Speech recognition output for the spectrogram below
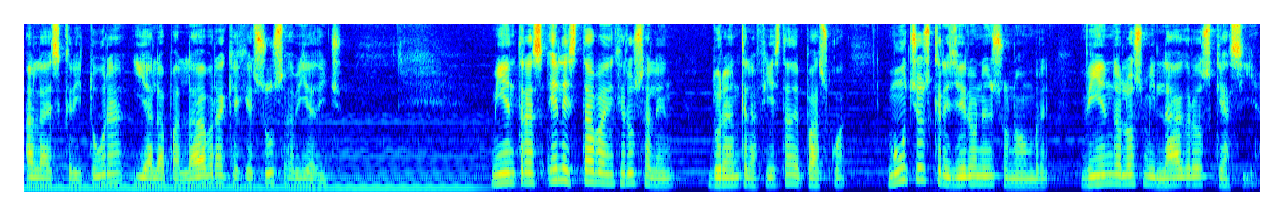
a la escritura y a la palabra que Jesús había dicho. Mientras él estaba en Jerusalén, durante la fiesta de Pascua, muchos creyeron en su nombre, viendo los milagros que hacía.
